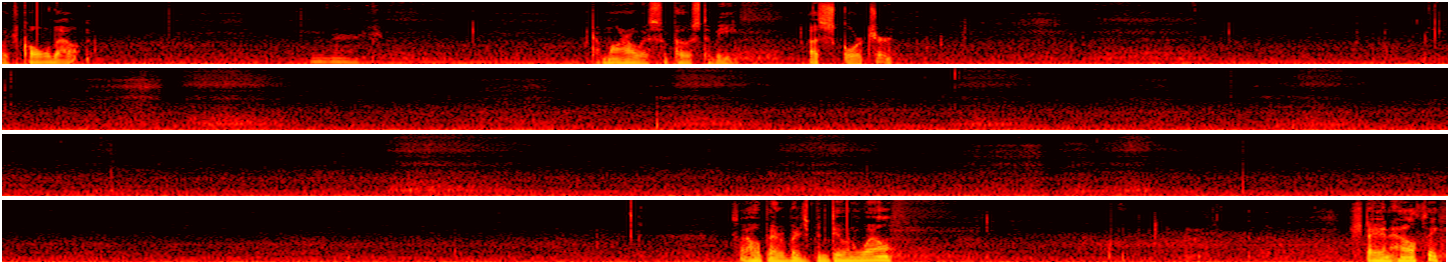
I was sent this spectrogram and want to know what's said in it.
it's cold out. Tomorrow is supposed to be a scorcher. So I hope everybody's been doing well. Staying healthy.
